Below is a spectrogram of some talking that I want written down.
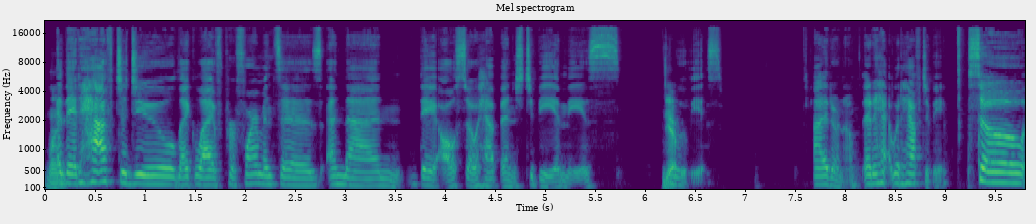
Like, they'd have to do like live performances, and then they also happened to be in these Yep. movies. I don't know. It would have to be. So,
